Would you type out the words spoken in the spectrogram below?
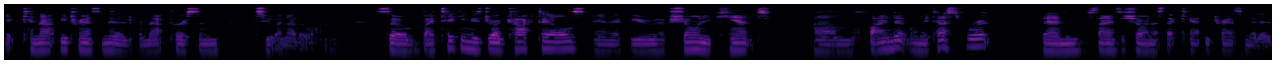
it cannot be transmitted from that person to another one. So by taking these drug cocktails, and if you have shown you can't um, find it when we test for it, then science is showing us that can't be transmitted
